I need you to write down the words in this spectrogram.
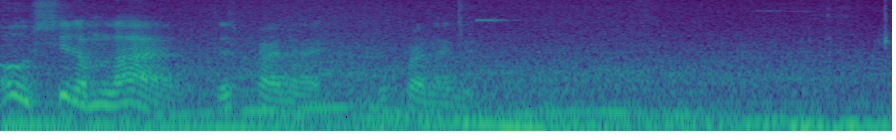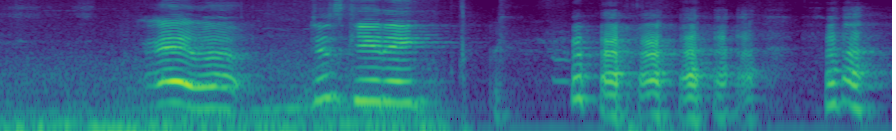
Oh shit, I'm live. This probably not. This probably not good. Hey, well, just kidding.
